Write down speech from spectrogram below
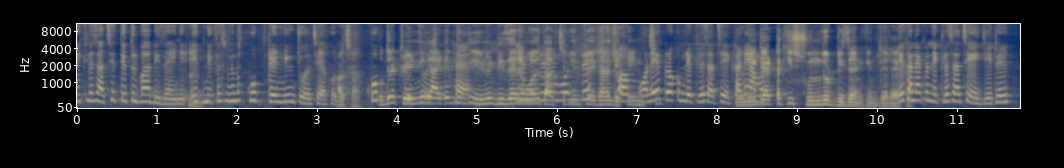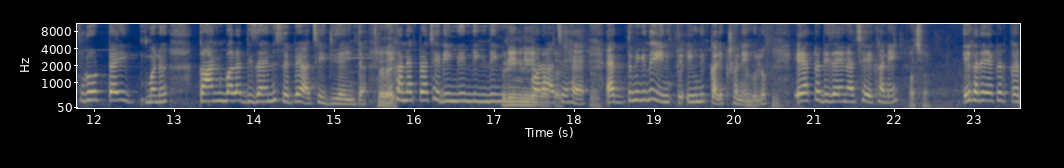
নেকলেস আছে তেঁতুল পাতা ডিজাইনের এই নেকলেস কিন্তু খুব ট্রেন্ডিং চলছে এখন। খুব ওদের trending চলছে। item কিন্তু হ্যাঁ। design এর Unique মধ্যে থাকছে কিন্তু এখানে নিচ্ছি। অনেক রকম নেকলেস আছে। এখানে এটা একটা কি সুন্দর ডিজাইন কিন্তু এটা এখানে। একটা নেকলেস আছে এই যে এটা পুরোটাই মানে কানবালা ডিজাইনের শেপে আছে এই ডিজাইনটা এখানে একটা আছে রিং রিং রিং রিং এর করা আছে হ্যাঁ। একদমই কিন্তু ইউনিক কালেকশন এগুলো। এর একটা ডিজাইন আছে এখানে। আচ্ছা। এখানে একটা কা-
